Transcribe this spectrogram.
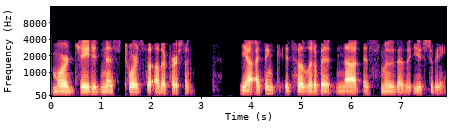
more jadedness towards the other person. Yeah, I think it's a little bit not as smooth as it used to be.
